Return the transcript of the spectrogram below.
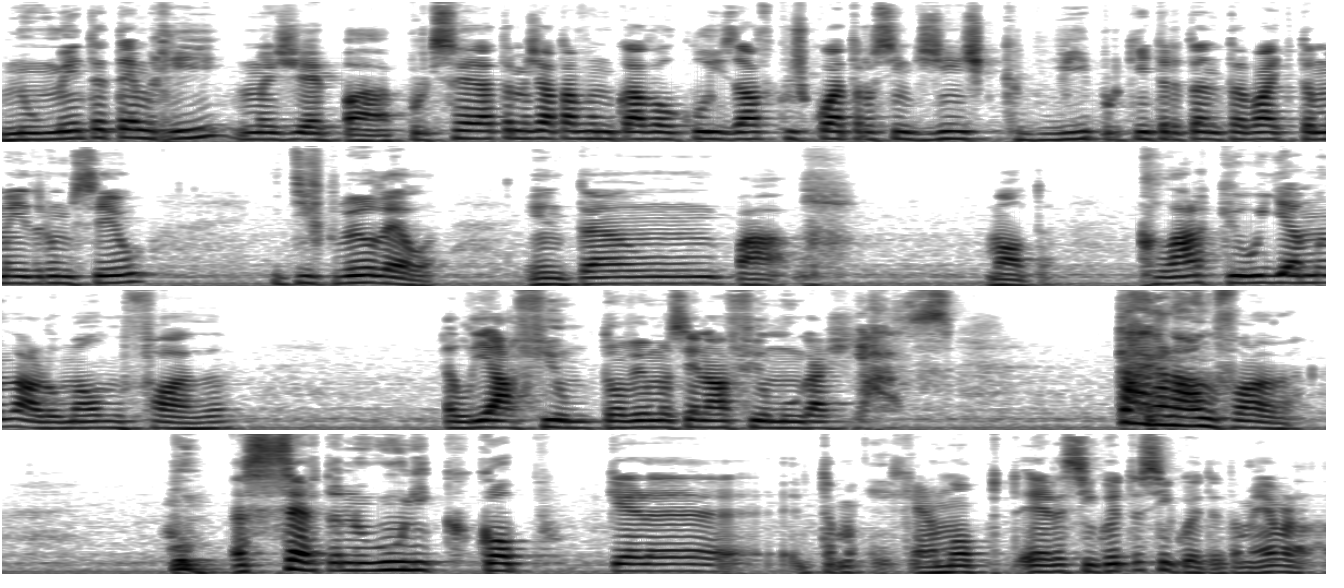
No momento até me ri, mas é pá, porque se calhar também já estava um bocado alcoolizado com os 4 ou 5 gins que bebi, porque entretanto a bike também adormeceu e tive que beber o dela. Então, pá, malta, claro que eu ia mandar uma almofada ali à filme. Estão a ver uma cena à filme, um gajo, yes, caga na almofada, pum, acerta no único copo que era, também, que era, era 50-50, também é verdade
